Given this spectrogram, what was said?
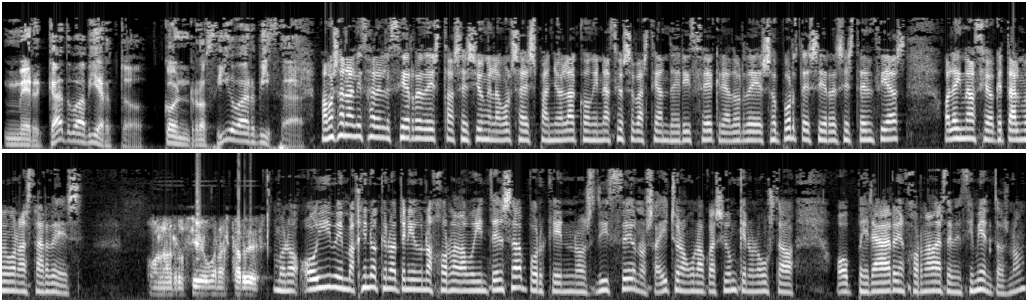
Mercado Abierto con Rocío Arbiza. Vamos a analizar el cierre de esta sesión en la Bolsa Española con Ignacio Sebastián de Erice, creador de Soportes y Resistencias. Hola Ignacio, ¿qué tal? Muy buenas tardes. Hola Rocío, buenas tardes. Bueno, hoy me imagino que no ha tenido una jornada muy intensa porque nos dice, o nos ha dicho en alguna ocasión que no le gusta operar en jornadas de vencimientos, ¿no?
